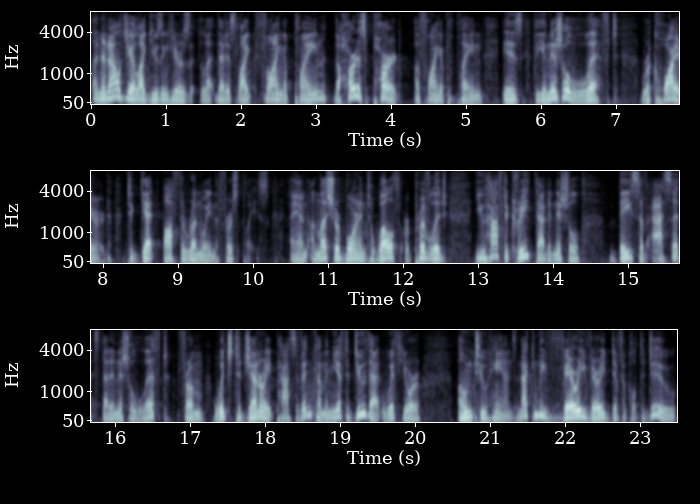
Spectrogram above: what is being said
an analogy I like using here is that it's like flying a plane. The hardest part of flying a plane is the initial lift required to get off the runway in the first place. And unless you're born into wealth or privilege, you have to create that initial base of assets, that initial lift from which to generate passive income. And you have to do that with your own two hands. And that can be very, very difficult to do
